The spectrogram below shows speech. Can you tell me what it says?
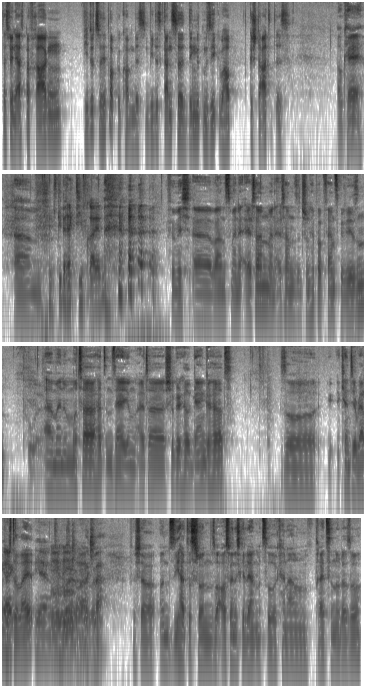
dass wir ihn erstmal fragen, wie du zu Hip-Hop gekommen bist und wie das ganze Ding mit Musik überhaupt gestartet ist. Okay. Ähm, Es geht direkt tief rein. für mich äh, waren es meine Eltern. Meine Eltern sind schon Hip-Hop-Fans gewesen. Cool. Äh, meine Mutter hat in sehr jungem Alter Sugar Hill Gang gehört. So, kennt ihr Rapper's Ja, Delight? Ja, natürlich, Mhm, klar. na klar. Für sure. Und sie hat es schon so auswendig gelernt mit so, keine Ahnung, 13 oder so.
